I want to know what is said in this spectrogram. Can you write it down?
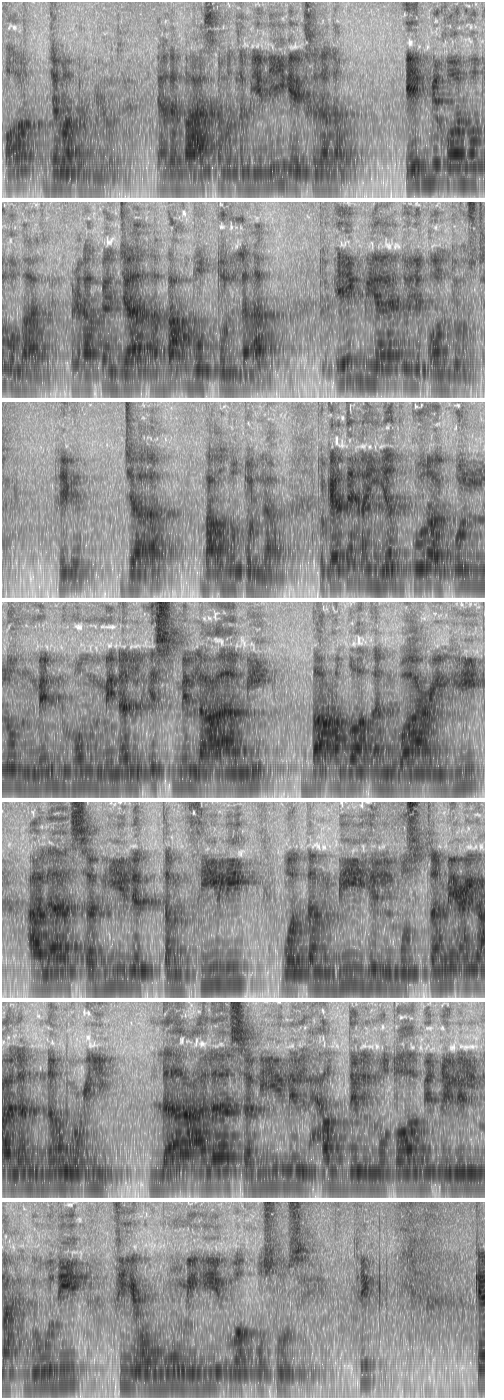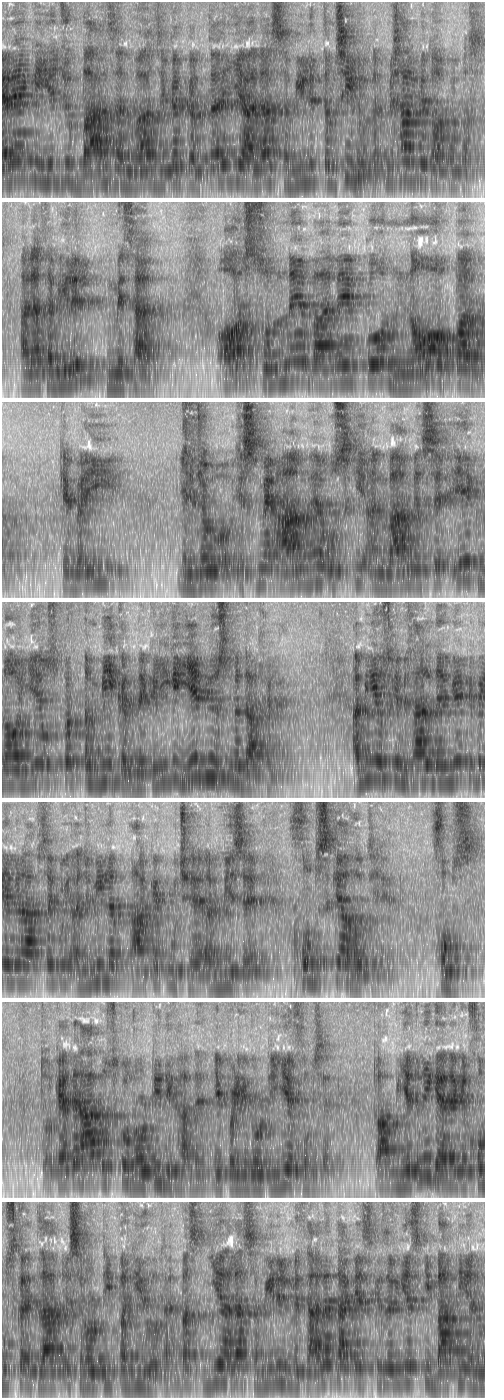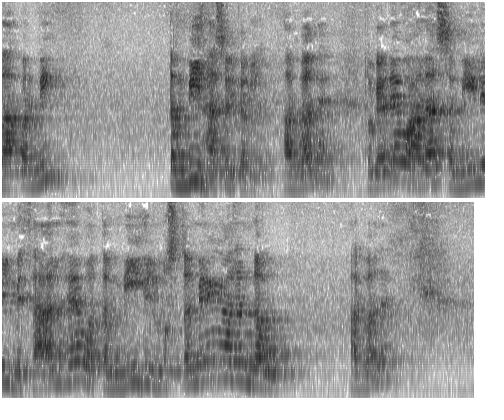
اور جمع پر بھی ہوتا ہے۔ لہٰذا بعض کا مطلب یہ نہیں کہ ایک سے زیادہ ہو۔ ایک بھی قول ہو تو وہ بعض ہے۔ اگر آپ کہیں جا بعض الطلاب، تو ایک بھی آئے تو یہ قول درست ہے۔ ٹھیک ہے؟ جا بعض الطلاب۔ تو کہتے ہیں ان یذکر کل منہم من الاسم العامی بعض انواعه على سبیل التمثیل وتنبیه المستمع على النوع لا على سبیل الحد المطابق للمحدود فی عمومه و ٹھیک؟ کہہ رہے ہیں کہ یہ جو بعض انواع ذکر کرتا ہے، یہ اعلیٰ سبیل تمثیل ہوتا ہے۔ مثال کے طور پہ بس اعلیٰ سبیل مثال اور سننے والے کو نو پر کہ بھائی یہ جو اس میں عام ہے، اس کی انواع میں سے ایک نو یہ اس پر تنبیہ کرنے کے لیے کہ یہ بھی اس میں داخل ہے۔ ابھی یہ اس کی مثال دیں گے کہ بھائی اگر آپ سے کوئی اجمی لب آ کے پوچھے عربی سے، خبز کیا ہوتی ہے؟ خبز۔ تو کہتے ہیں آپ اس کو روٹی دکھا دیں، یہ پڑی روٹی، یہ خبز ہے۔ تو آپ یہ تو نہیں کہہ رہے کہ خبز کا اطلاق اس روٹی پر ہی ہوتا ہے، بس یہ اعلیٰ سبیل المثال ہے تاکہ اس کے ذریعے اس کی باقی انواع پر بھی تنبی حاصل کر لیں۔ اور بات ہے؟ تو کہہ رہے ہیں وہ اعلیٰ سبیل المثال ہے، وہ تمبی المستمع علی النو اور بات ہے؟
